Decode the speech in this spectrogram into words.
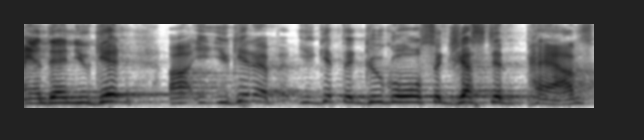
and then you get uh, you get a you get the Google suggested paths,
